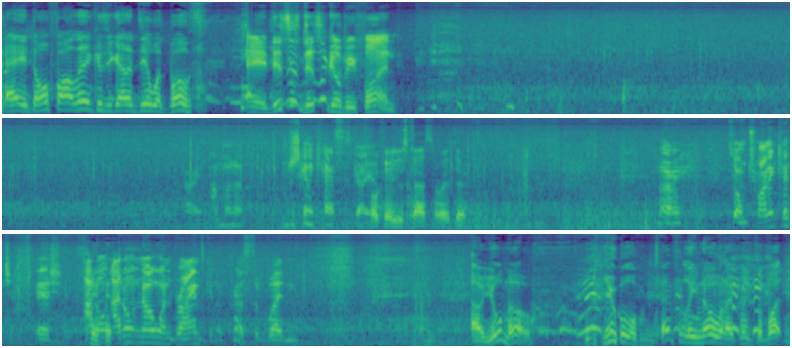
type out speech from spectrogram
hey, don't fall in because you got to deal with both. Hey, this is this is gonna be fun. All right, I'm gonna. I'm just gonna cast this guy out. Okay, just cast it right there. All right. So I'm trying to catch a fish. I don't. I don't know when Bryan's gonna press the button. Oh, you'll know. you will definitely know when I push the button.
